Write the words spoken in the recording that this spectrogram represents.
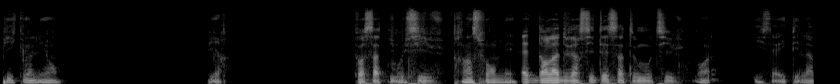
pire qu'un lion. Pire. Toi, ça te Je motive. transformé. Être dans l'adversité, ça te motive. Et ça a été la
